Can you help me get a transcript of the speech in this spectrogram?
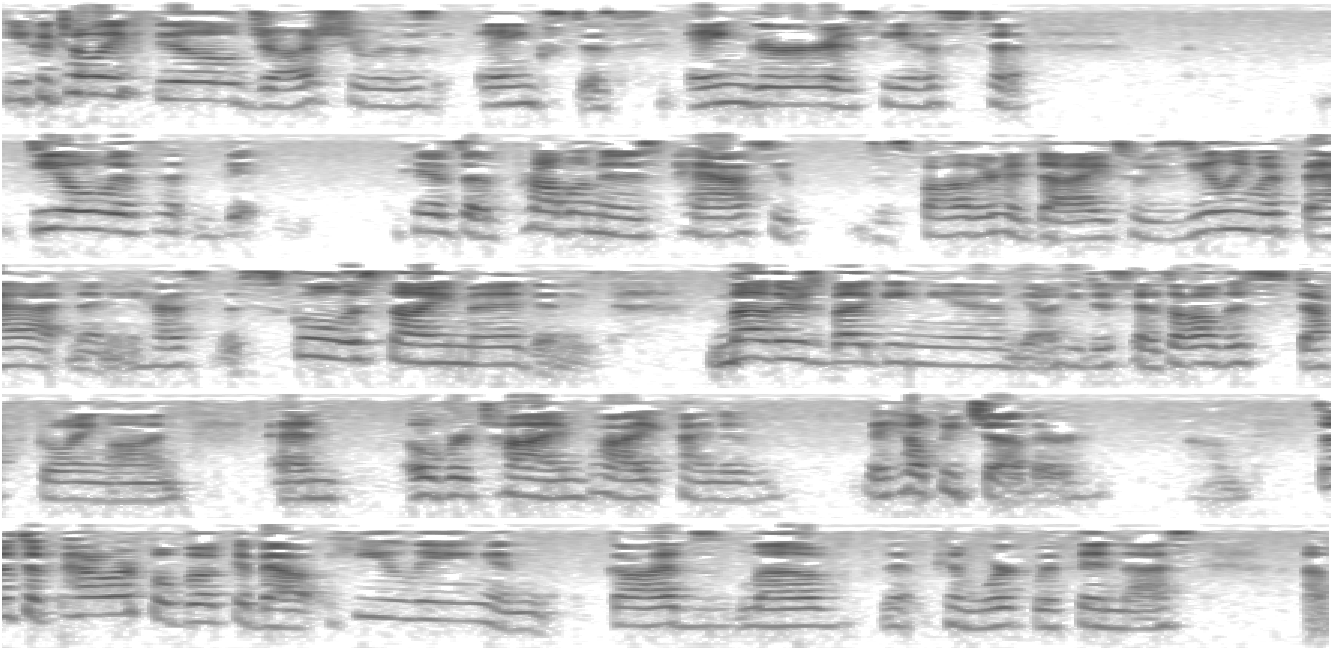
you could totally feel Joshua's angst, his anger as he has to deal with, he has a problem in his past. He, his father had died, so he's dealing with that. And then he has the school assignment and his mother's bugging him. You know, he just has all this stuff going on. And over time, Pi kind of, they help each other. Um, so it's a powerful book about healing and God's love that can work within us. Uh,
